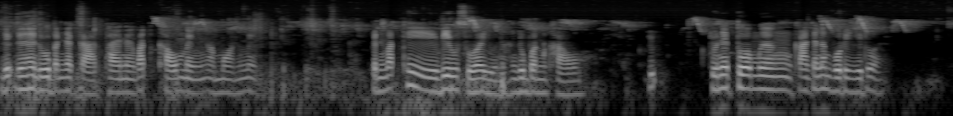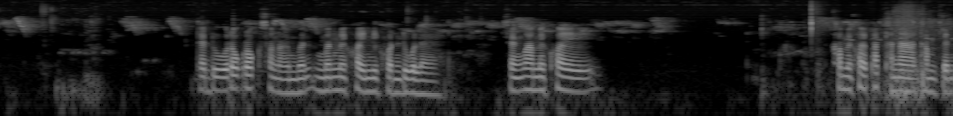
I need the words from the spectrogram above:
เดี๋ยวให้ดูบรรยากาศภายในวัดเขาเมงอมรเมธเป็นวัดที่วิวสวยอยู่นะ อยู่บนเขาอยู่อยู่ในตัวเมืองกาญจนบุรีด้วย แต่ดูรกๆสักหน่อยเหมือนเหมือนไม่ค่อยมีคนดูแล แสดงว่าไม่ค่อย เขาไม่ค่อยพัฒนาทำเป็น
